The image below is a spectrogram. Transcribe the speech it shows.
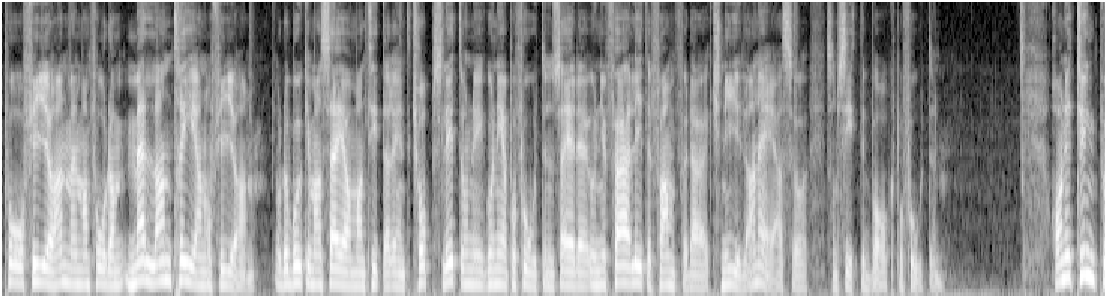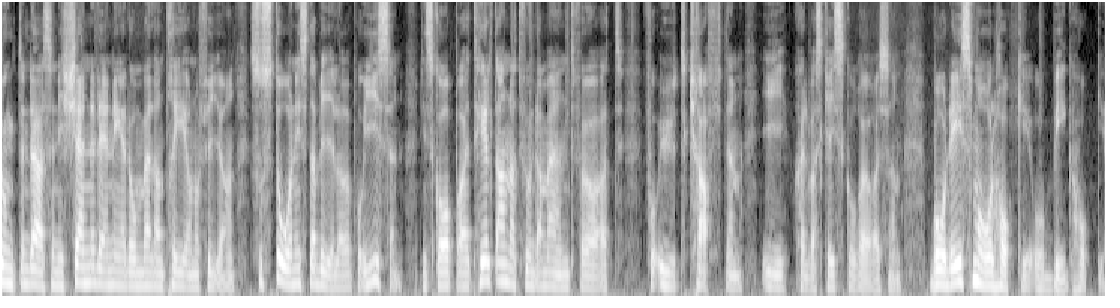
på fyran men man får dem mellan trean och fyran. Och då brukar man säga om man tittar rent kroppsligt, om ni går ner på foten så är det ungefär lite framför där knylan är, alltså som sitter bak på foten. Har ni tyngdpunkten där så ni känner det ner då mellan trean och fyran så står ni stabilare på isen. Ni skapar ett helt annat fundament för att få ut kraften i själva skridskorörelsen. Både i small hockey och big hockey.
